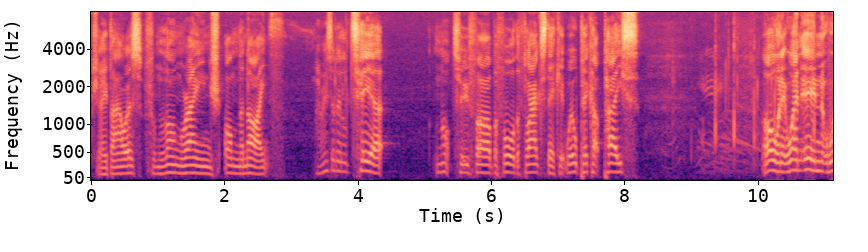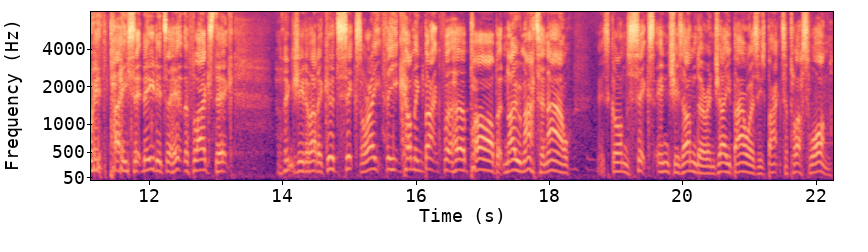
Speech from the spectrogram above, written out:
Jay Bowers from long range on the ninth. There is a little tear not too far before the flagstick. It will pick up pace. Oh, and it went in with pace. It needed to hit the flagstick. I think she'd have had a good six or eight feet coming back for her par, but no matter now. It's gone six inches under, and Jay Bowers is back to plus one.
